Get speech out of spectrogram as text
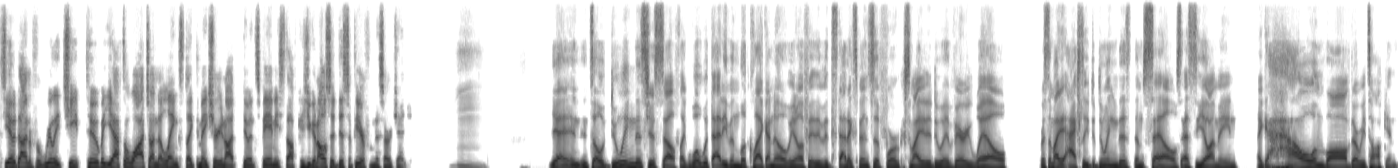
SEO done for really cheap too, but you have to watch on the links, like to make sure you're not doing spammy stuff because you can also disappear from the search engine. Mm. Yeah. And, and, so doing this yourself, like what would that even look like? I know, you know, if, it, if it's that expensive for somebody to do it very well, for somebody actually doing this themselves, SEO, I mean, like how involved are we talking?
